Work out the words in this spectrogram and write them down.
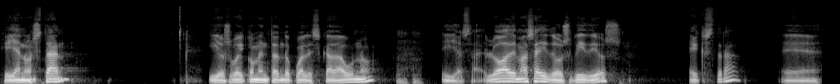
que ya no están. y os voy comentando cuál es cada uno y ya está. Luego además hay dos vídeos extra. Eh,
